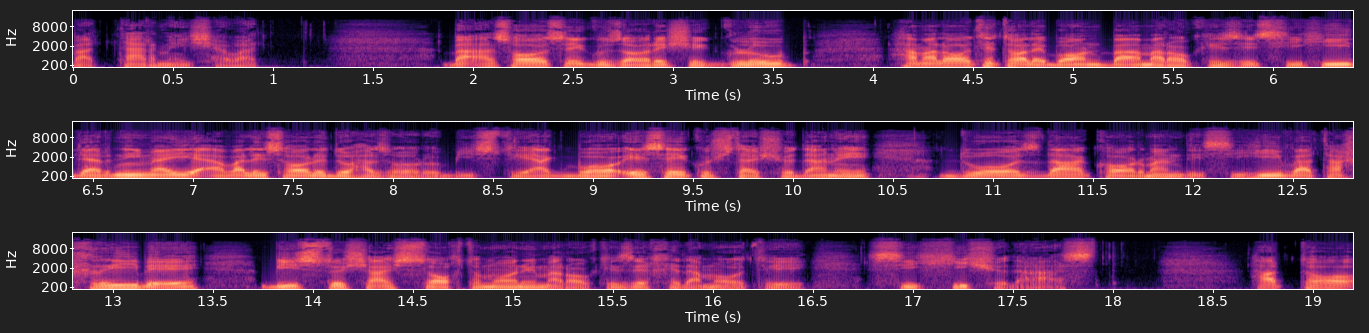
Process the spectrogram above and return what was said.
بدتر می شود. به اساس گزارش گلوب حملات طالبان به مراکز سیحی در نیمه اول سال 2021 باعث کشته شدن 12 کارمند سیحی و تخریب 26 ساختمان مراکز خدمات سیحی شده است. حتی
